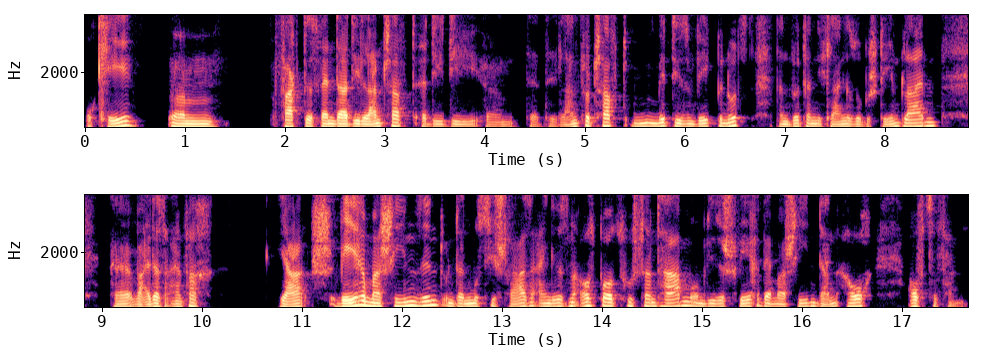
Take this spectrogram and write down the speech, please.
Okay, ähm, Fakt ist, wenn da die Landschaft, äh, die, die, äh, die, die, Landwirtschaft mit diesem Weg benutzt, dann wird er nicht lange so bestehen bleiben, äh, weil das einfach ja schwere Maschinen sind und dann muss die Straße einen gewissen Ausbauzustand haben, um diese Schwere der Maschinen dann auch aufzufangen.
